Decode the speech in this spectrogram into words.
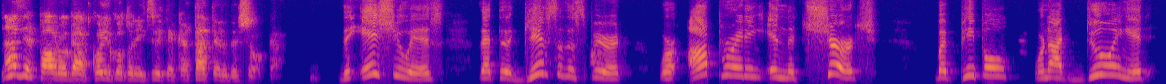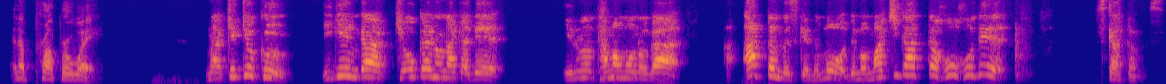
なぜパウロがこういうことについて語っているでしょうか The issue is that the gifts of the spirit were operating in the church, but people were not doing it in a proper way. まあ結局、威厳が教会の中でいろんな賜物がああったんですけども、でも間違った方法で使ったんです。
